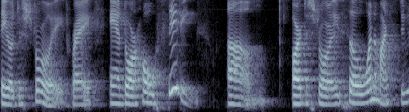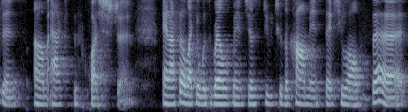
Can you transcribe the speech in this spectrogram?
they are destroyed, right? And or whole cities um, are destroyed. So one of my students um, asked this question, and I felt like it was relevant just due to the comments that you all said.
